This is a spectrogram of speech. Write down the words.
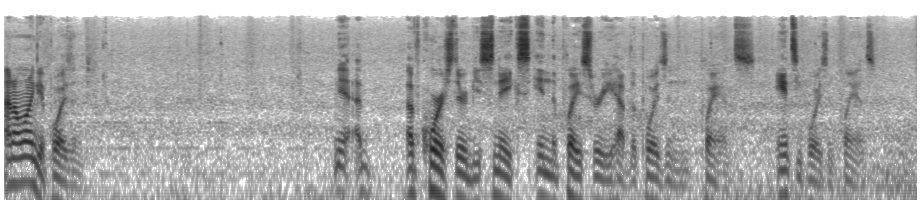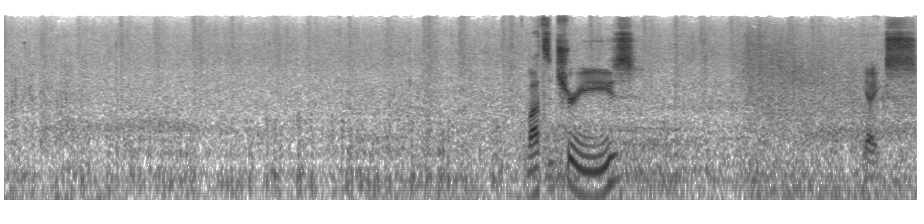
I don't want to get poisoned. Yeah, of course there'd be snakes in the place where you have the poison plants, anti-poison plants. Lots of trees. Yikes.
